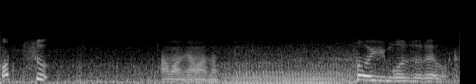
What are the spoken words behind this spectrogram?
Hop su. Aman aman. Oy manzaraya bak.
